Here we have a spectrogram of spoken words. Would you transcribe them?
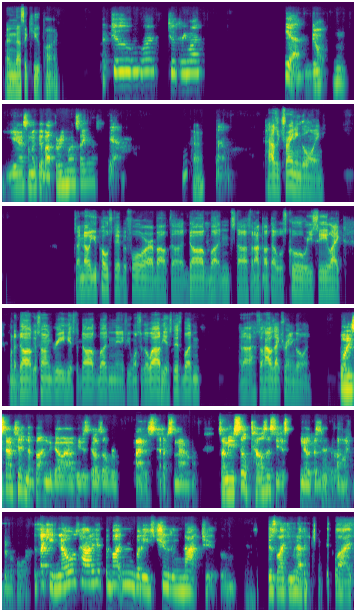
And that's a cute pun. Two months, two, three months. Yeah, Go, yeah, something like that, about three months, I guess. yeah. Okay. yeah. How's the training going? Because I know you posted before about the dog button stuff, and I thought that was cool. Where you see, like, when a dog is hungry, he hits the dog button, and if he wants to go out, he hits this button. And uh, so, how's that training going? Well, he stopped hitting the button to go out. He just goes over by the steps now. So, I mean, he still tells us, he just, you know, doesn't hit the button like he did before. It's like he knows how to hit the button, but he's choosing not to. Just like you would have a kid, like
